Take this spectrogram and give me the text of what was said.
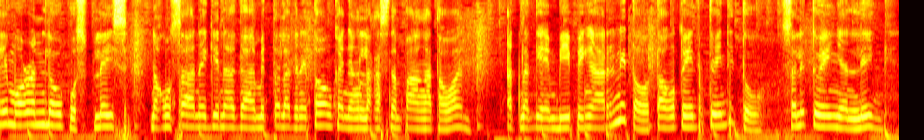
ay more on low post plays na kung saan ay ginagamit talaga nito ang kanyang lakas ng pangatawan. At nag-MVP nga rin ito taong 2022 sa Lithuanian League.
